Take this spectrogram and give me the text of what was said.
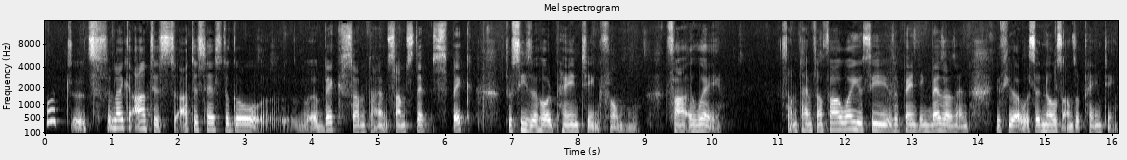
But it's like artists. The artist has to go uh, back sometimes, some steps back, to see the whole painting from far away. Sometimes from far away you see the painting better than if you are with the nose on the painting.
